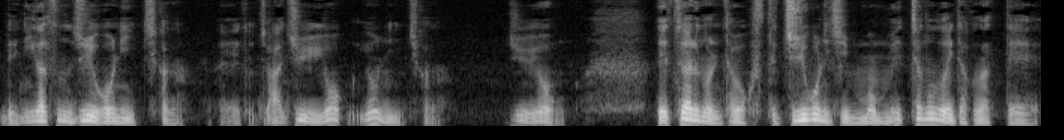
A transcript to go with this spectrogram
て。で、2月の15日かな。えっ、ー、と、あ、14、4日かな。14。熱あるのにタバコ吸って15日、もうめっちゃ喉痛くなって、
